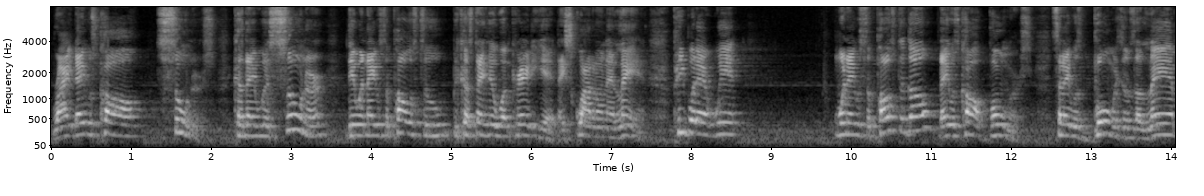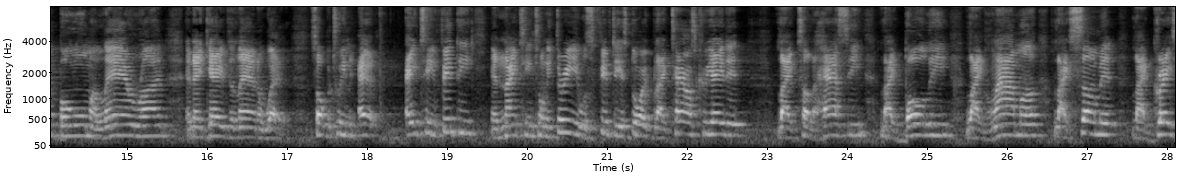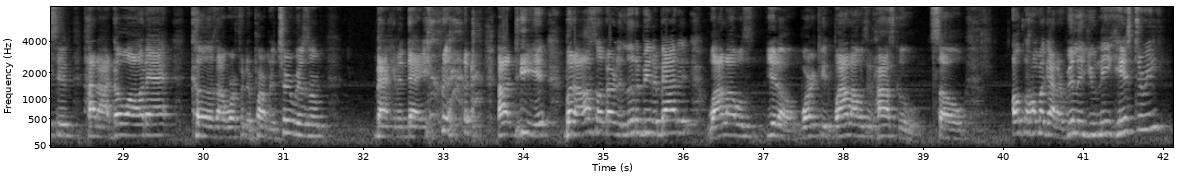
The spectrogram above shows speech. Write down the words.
right, they was called Sooners. Because they went sooner than when they were supposed to because they wasn't created yet. They squatted on that land. People that went when they were supposed to go, they was called boomers. So they was boomers. It was a land boom, a land run, and they gave the land away. So between uh, 1850 and 1923, it was 50 historic black towns created, like Tullahassee, like Boley, like Lima, like Summit, like Grayson. How do I know all that? Because I work for the Department of Tourism back in the day. I did, but I also learned a little bit about it while I was, you know, working while I was in high school. So Oklahoma got a really unique history,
